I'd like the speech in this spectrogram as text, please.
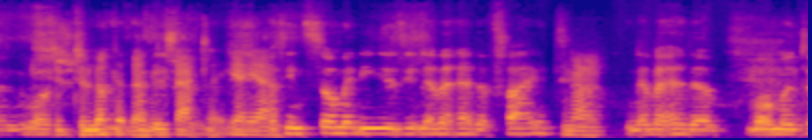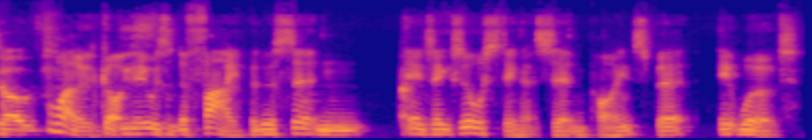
go and watch. to- to look at them, exactly. Yeah, yeah. But in so many years, you never had a fight. No, You never had a moment of. Well, it got This- it wasn't a fight, but there was certain. It's exhausting at certain points, but it worked.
